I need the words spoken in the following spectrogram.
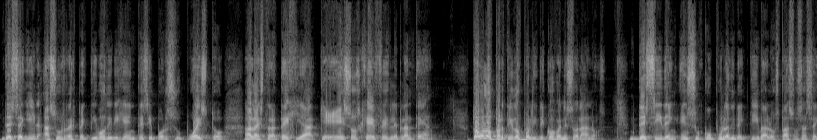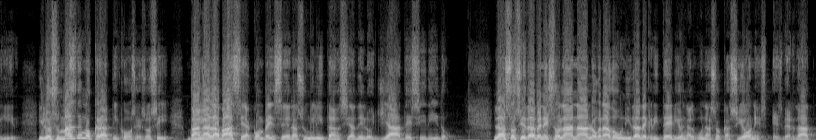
de seguir a sus respectivos dirigentes y, por supuesto, a la estrategia que esos jefes le plantean. Todos los partidos políticos venezolanos deciden en su cúpula directiva los pasos a seguir y los más democráticos, eso sí, van a la base a convencer a su militancia de lo ya decidido. La sociedad venezolana ha logrado unidad de criterio en algunas ocasiones, es verdad.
